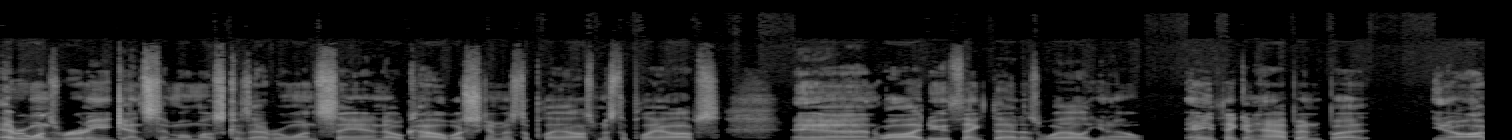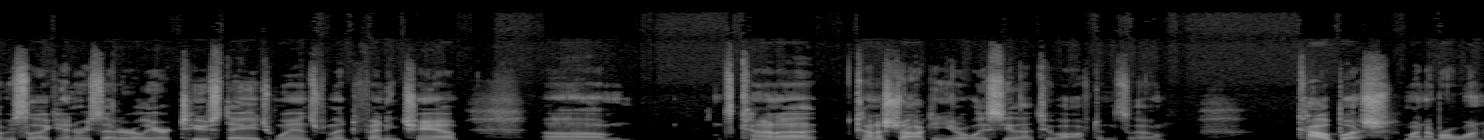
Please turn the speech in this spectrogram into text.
everyone's rooting against him almost because everyone's saying, "Oh, Kyle Busch is gonna miss the playoffs, miss the playoffs." And while I do think that as well, you know, anything can happen. But you know, obviously, like Henry said earlier, two stage wins from the defending champ. Um, it's kind of kind of shocking. You don't really see that too often. So, Kyle Busch, my number one.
